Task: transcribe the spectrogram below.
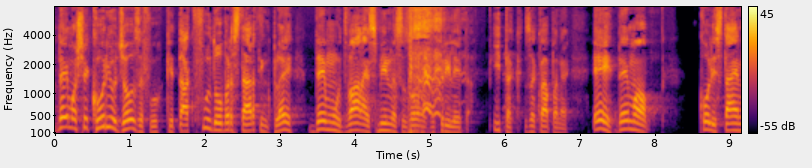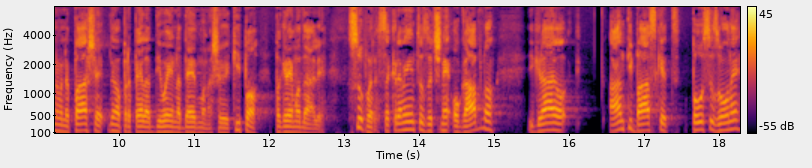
Dajmo še Koriju Josefu, ki je tak full dober starting play, dajmo 12 mil na sezono za 3 leta. Itak, zakaj pa ne? Ej, dajmo koli stajno ne paše, da ima prepeljati Dwayna Dedmona še v ekipo, pa gremo dalje. Super, Sacramento začne ogabno, igrajo antibasket pol sezone,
